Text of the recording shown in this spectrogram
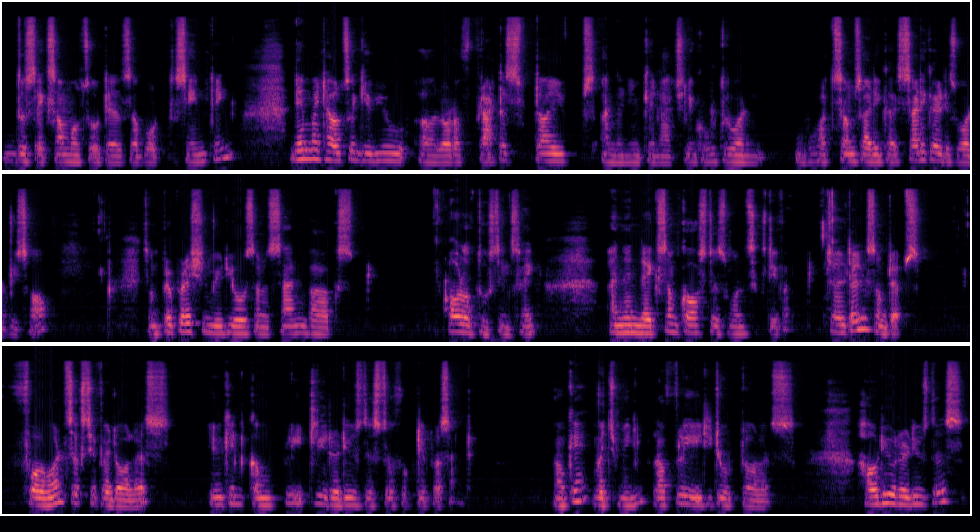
this exam also tells about the same thing. They might also give you a lot of practice types and then you can actually go through and watch some study guide. Study guide is what we saw. Some preparation videos and sandbox all of those things right? And then the exam cost is 165 so i'll tell you some tips for 165 dollars you can completely reduce this to 50%. Okay, which means roughly $82. How do you reduce this?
